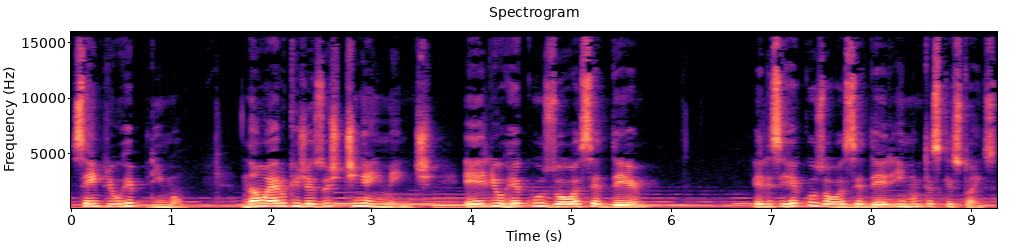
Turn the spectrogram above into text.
sempre o reprimam. Não era o que Jesus tinha em mente. Ele o recusou a ceder. Ele se recusou a ceder em muitas questões,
